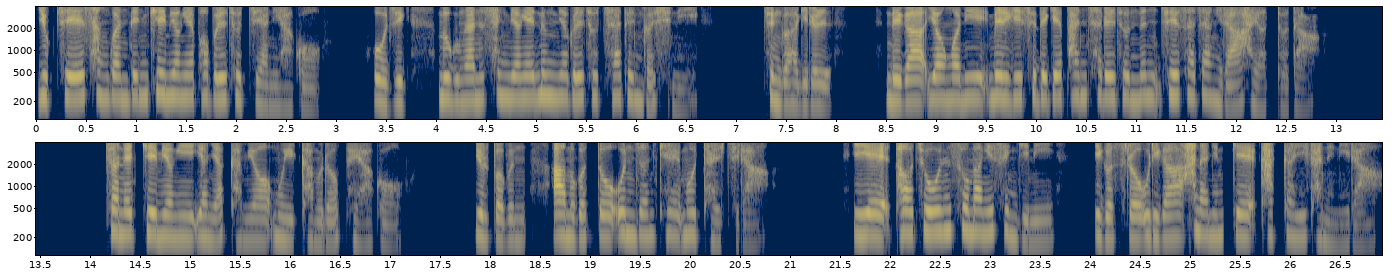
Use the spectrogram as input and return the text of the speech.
육체에 상관된 계명의 법을 좇지 아니하고 오직 무궁한 생명의 능력을 조차 된 것이니 증거하기를 내가 영원히 멜기세덱의 반차를 좇는 제사장이라 하였도다. 전옛 계명이 연약하며 무익함으로 패하고 율법은 아무것도 온전케 못할지라. 이에 더 좋은 소망이 생기니 이것으로 우리가 하나님께 가까이 가느니라.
